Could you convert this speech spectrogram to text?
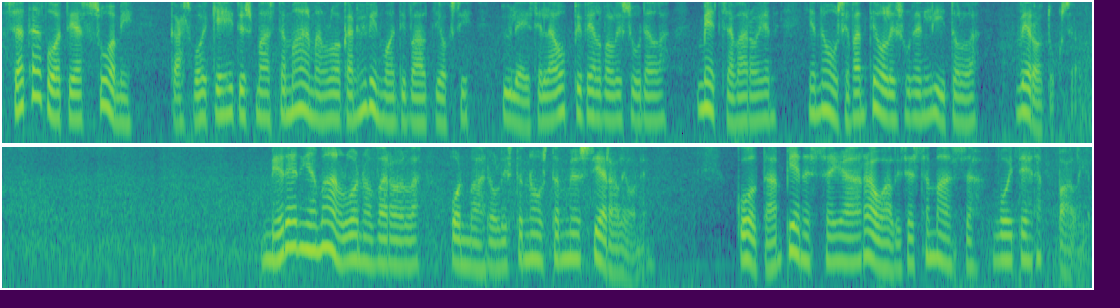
Satavuotias Suomi kasvoi kehitysmaasta maailmanluokan hyvinvointivaltioksi yleisellä oppivelvollisuudella, metsävarojen ja nousevan teollisuuden liitolla, verotuksella. Meren ja maan luonnonvaroilla on mahdollista nousta myös Sierra Leonen. Kooltaan pienessä ja rauhallisessa maassa voi tehdä paljon.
